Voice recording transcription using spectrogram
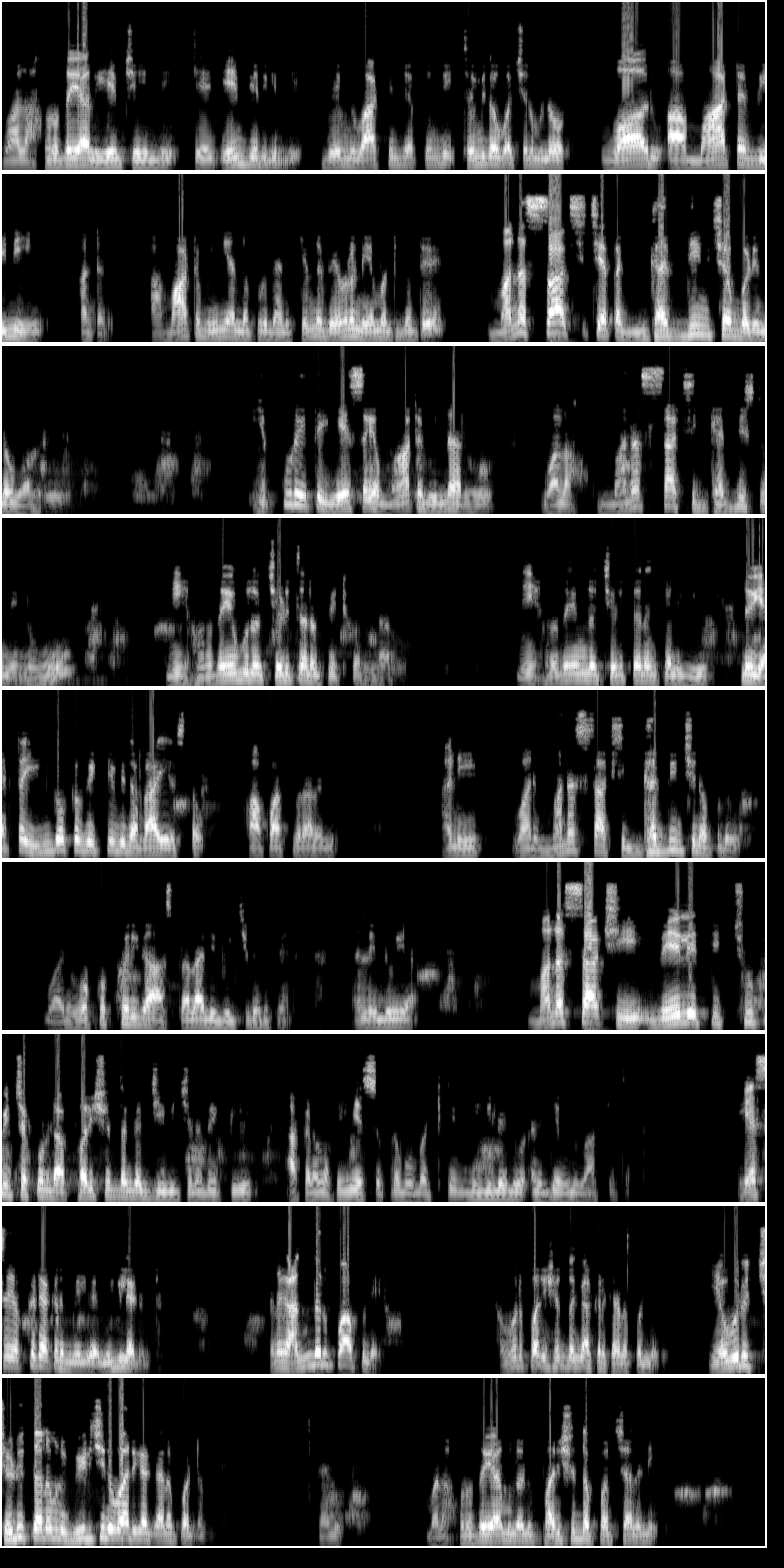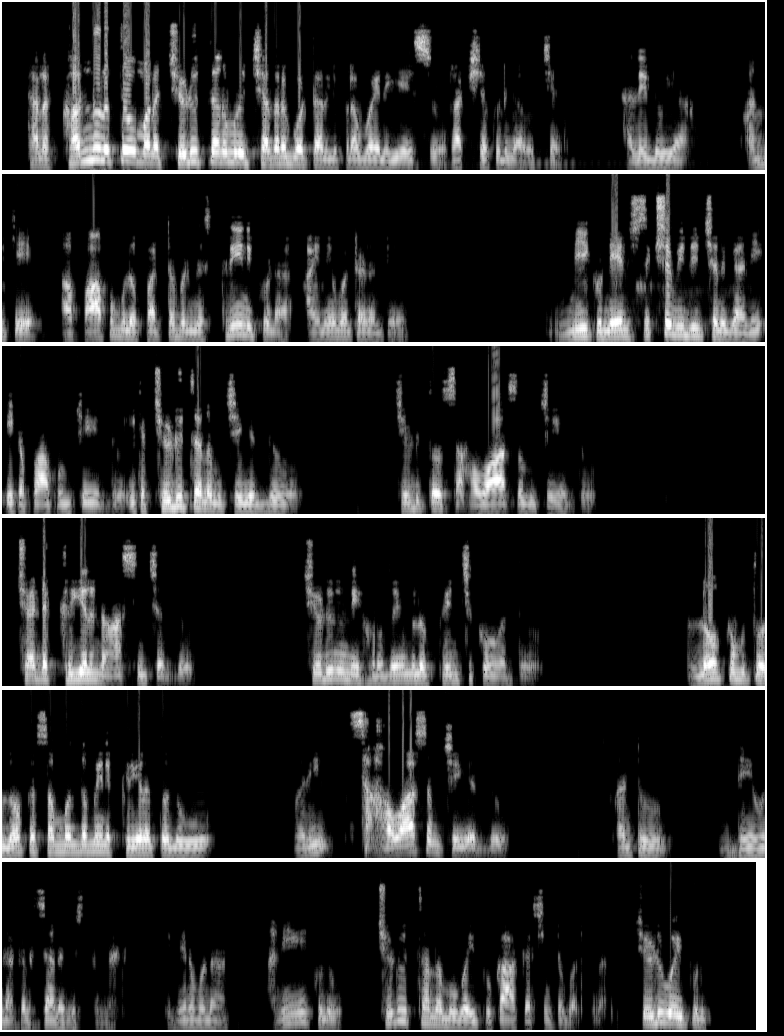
వాళ్ళ హృదయాలు ఏం చేయింది? ఏం జరిగింది? దేవుని వాక్యం చెప్తుంది. తొమ్మిదవ వచనంలో వారు ఆ మాట విని అంటది. ఆ మాట విని అన్నప్పుడు దాని కింద వివరణ ఏమంటుందంటే మనస్సాక్షి చేత గద్దించబడిన వారు ఎప్పుడైతే ఏసయ మాట విన్నారో వాళ్ళ మనస్సాక్షి గద్దిస్తుంది. నువ్వు నీ హృదయములో చెడుతనం పెట్టుకున్నావు. నీ హృదయంలో చెడుతనం కలిగి నువ్వు ఎట్ట ఇంకొక వ్యక్తి మీద రాయేస్తావు పాపాత్మరాలని? అని వారి మనస్సాక్షి గద్దించినప్పుడు వారు ఒక్కొక్కరిగా ఆ స్థలాన్ని విడిచి వెళ్ళిపోయారు అల్లెలుయ మనస్సాక్షి వేలెత్తి చూపించకుండా పరిశుద్ధంగా జీవించిన వ్యక్తి అక్కడ ఒక యేసు ప్రభు మట్టికి మిగిలేను అని దేవుని వాక్యం ఏస ఒక్కటే అక్కడ మిగిలి మిగిలాడంట. అనగా అందరూ పాపులే. ఎవరు పరిశుద్ధంగా అక్కడ కనపడలేదు. ఎవరు చెడుతనమును విడిచిన వారిగా కనపడటం కానీ మన హృదయములను పరిశుద్ధపరచాలని తన కన్నులతో మన చెడుతనమును చెదరగొట్టాలని ప్రభు అయిన యేసు రక్షకుడిగా వచ్చాడు. హలెలుయ అందుకే ఆ పాపములో పట్టబడిన స్త్రీని కూడా ఆయన ఏమంటాడంటే మీకు నేను శిక్ష విధించను కానీ ఇక పాపం చేయొద్దు ఇక చెడుతనము చేయొద్దు చెడుతో సహవాసము చేయొద్దు చెడ్డ క్రియలను ఆశించద్దు చెడును నీ హృదయంలో పెంచుకోవద్దు లోకముతో లోక సంబంధమైన క్రియలతో నువ్వు మరి సహవాసం చేయొద్దు అంటూ దేవుడు అక్కడ సెలవిస్తున్నాడు. ఇదేనా మన అనేకులు చెడుతనము వైపుకు ఆకర్షించబడుతున్నారు. చెడు వైపు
